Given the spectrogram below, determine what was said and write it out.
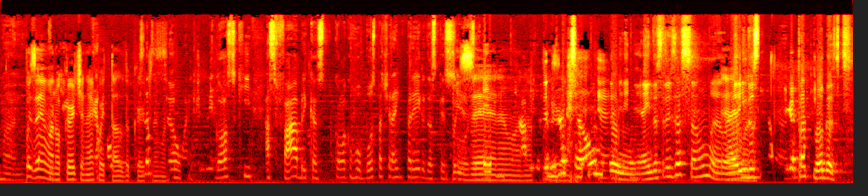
mano. Pois é, mano, o Kurt, né? É Coitado do Kurt, né, mano? robotização, Aquele negócio que as fábricas colocam robôs pra tirar emprego das pessoas. Pois é, né, mano? Industrialização, Dani. É industrialização, mano. É, É, indústria Liga pra todas.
